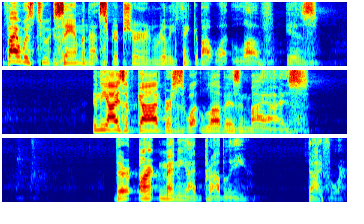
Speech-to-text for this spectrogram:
If I was to examine that scripture and really think about what love is, in the eyes of God versus what love is in my eyes, there aren't many I'd probably die for.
